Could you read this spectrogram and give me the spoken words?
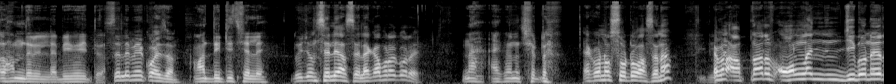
আলহামদুলিল্লাহ বিবাহিত। ছেলে মেয়ে কয়জন? আমার দুইটি ছেলে। দুইজন ছেলে আছে লেখাপড়া করে? না এখনও ছোট। এখনও ছোট আছে না? এখন আপনার অনলাইন জীবনের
